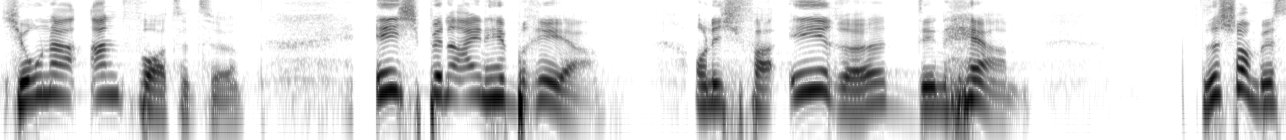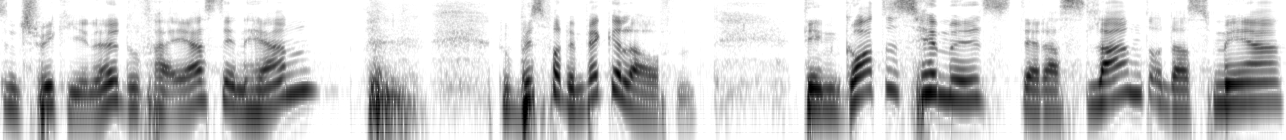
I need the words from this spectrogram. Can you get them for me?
Jona antwortete, ich bin ein Hebräer und ich verehre den Herrn. Das ist schon ein bisschen tricky, ne? Du verehrst den Herrn, du bist vor dem weggelaufen. Den Gott des Himmels, der das Land und das Meer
